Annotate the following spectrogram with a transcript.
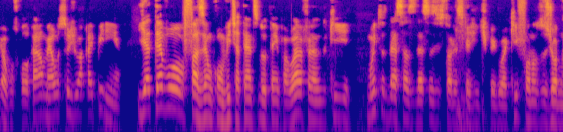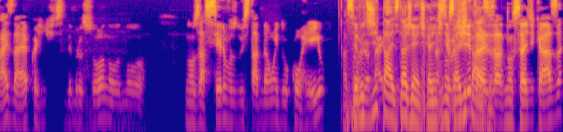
E alguns colocaram mel e surgiu a caipirinha. E até vou fazer um convite até antes do tempo agora, Fernando, que muitas dessas, dessas histórias que a gente pegou aqui foram dos jornais da época, a gente se debruçou no, no nos acervos do Estadão e do Correio. Acervos digitais, que, tá, gente? Que a gente não sai digitais, de casa. Não sai de casa.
